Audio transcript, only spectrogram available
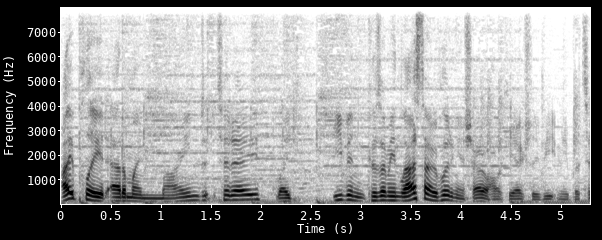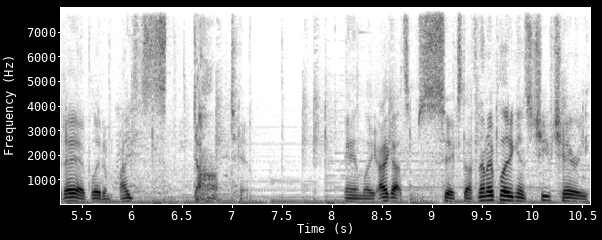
I played out of my mind today. Like even because I mean last time I played against Shadowhawk, he actually beat me, but today I played him, I stomped him, and like I got some sick stuff. Then I played against Chief Cherry,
